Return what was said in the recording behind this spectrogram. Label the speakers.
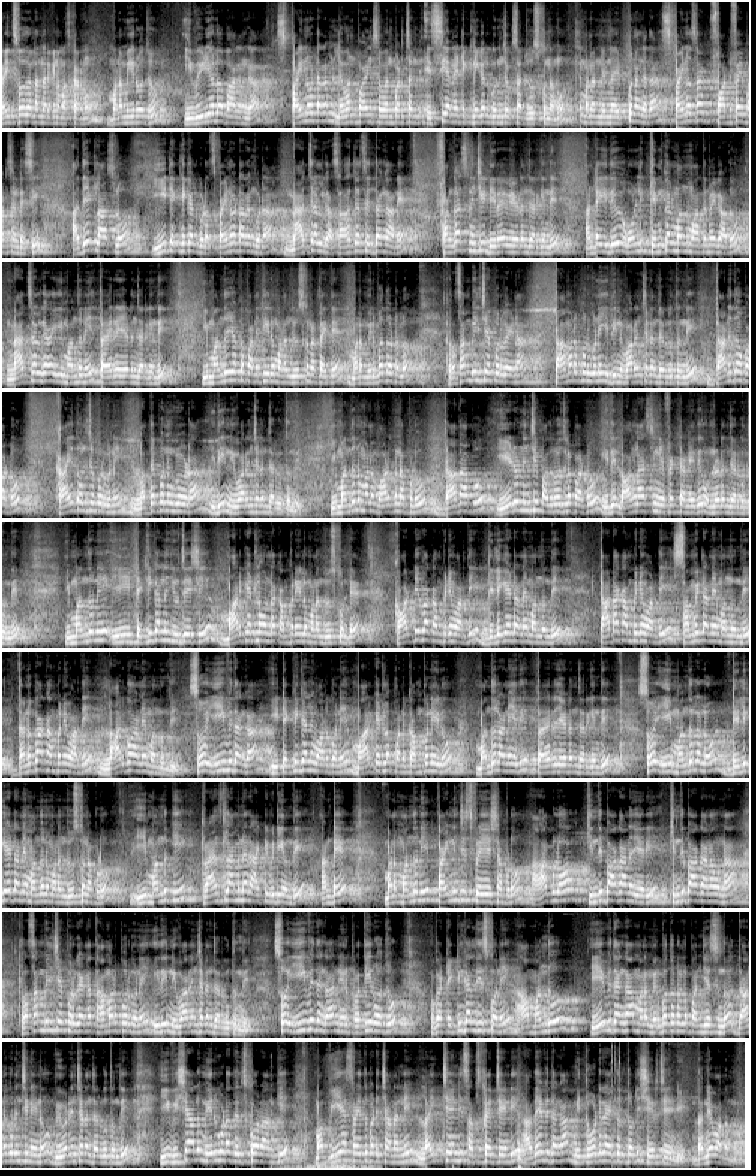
Speaker 1: రైతు సోదరులందరికీ నమస్కారము. మనం ఈరోజు ఈ వీడియోలో భాగంగా spinetoram eleven point seven percent SC అనే టెక్నికల్ గురించి ఒకసారి చూసుకుందాము. మనం నిన్న చెప్పుకున్నాం కదా spinosad forty five percent SC. అదే క్లాస్లో ఈ టెక్నికల్ కూడా స్పైనోటరం కూడా న్యాచురల్గా సహజ సిద్ధంగానే ఫంగస్ నుంచి డిరైవ్ చేయడం జరిగింది. అంటే ఇది ఓన్లీ కెమికల్ మందు మాత్రమే కాదు న్యాచురల్గా ఈ మందుని తయారు చేయడం జరిగింది. ఈ మందు యొక్క పనితీరు మనం చూసుకున్నట్లయితే మన మిరప తోటలో రసం పీల్చే పురుగైన తామర పురుగుని ఇది నివారించడం జరుగుతుంది. దానితో పాటు కాయ తొలిచే పురుగుని లద్దె పురుగు కూడా ఇది నివారించడం జరుగుతుంది. ఈ మందును మనం వాడుకున్నప్పుడు దాదాపు ఏడు నుంచి పది రోజుల పాటు ఇది లాంగ్ లాస్టింగ్ ఎఫెక్ట్ అనేది ఉండడం జరుగుతుంది. ఈ మందుని ఈ టెక్నికల్ని యూజ్ చేసి మార్కెట్లో ఉన్న కంపెనీలు మనం చూసుకుంటే కార్టివా కంపెనీ వారిది డెలిగేట్ అనే మందు ఉంది టాటా కంపెనీ వారిది సమ్మిట్ అనే మందు ఉంది ధనుకా కంపెనీ వారిది లార్గో అనే మందు ఉంది. సో ఈ విధంగా ఈ టెక్నికల్ని వాడుకొని మార్కెట్లో పలు కంపెనీలు మందులు అనేది తయారు చేయడం జరిగింది. సో ఈ మందులలో డెలిగేట్ అనే మందును మనం చూసుకున్నప్పుడు ఈ మందుకి ట్రాన్స్లామినర్ యాక్టివిటీ ఉంది. అంటే మనం మందుని పైనుంచి స్ప్రే చేసినప్పుడు ఆకులో కింది భాగాన చేరి కింది భాగాన ఉన్న రసం పిలిచే పురుగైన తామర పురుగుని ఇది నివారించడం జరుగుతుంది. సో ఈ విధంగా నేను ప్రతిరోజు ఒక టెక్నికల్ తీసుకొని ఆ మందు ఏ విధంగా మన మిరప తోటలో పనిచేస్తుందో దాని గురించి నేను వివరించడం జరుగుతుంది. ఈ విషయాలు మీరు కూడా తెలుసుకోవడానికి మా విఎస్ రైతుబడి ఛానల్ని లైక్ చేయండి సబ్స్క్రైబ్ చేయండి. అదేవిధంగా మీ తోటి రైతులతోటి షేర్ చేయండి. ధన్యవాదములు.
